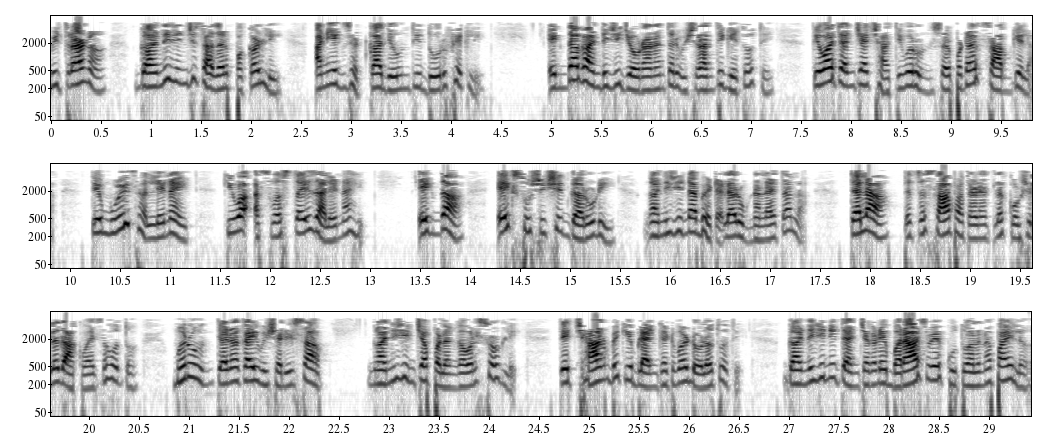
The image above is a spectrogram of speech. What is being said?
मित्रानं गांधीजींची चादर पकडली आणि एक झटका देऊन ती दूर फेकली. एकदा गांधीजी जेवणानंतर विश्रांती घेत होते. तेव्हा त्यांच्या छातीवरून सरपटत साप गेला. ते मुळीच हल्ले नाहीत किंवा अस्वस्थही झाले नाहीत. एकदा एक सुशिक्षित गारुडी गांधीजींना भेटायला रुग्णालयात आला. त्याला त्याचं साप हाताळण्यातलं कौशल्य दाखवायचं होतं. म्हणून त्यानं काही विषारी साप गांधीजींच्या पलंगावर सोडले. ते छानपैकी ब्लँकेटवर डोलत होते. गांधीजींनी त्यांच्याकडे बराच वेळ कुतूहलानं पाहिलं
